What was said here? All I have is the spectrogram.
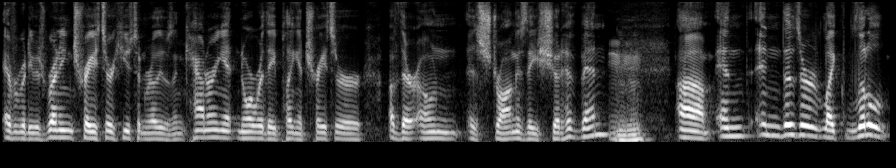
Everybody was running tracer. Houston really was encountering it, nor were they playing a tracer of their own as strong as they should have been. Um, and and those are like little.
